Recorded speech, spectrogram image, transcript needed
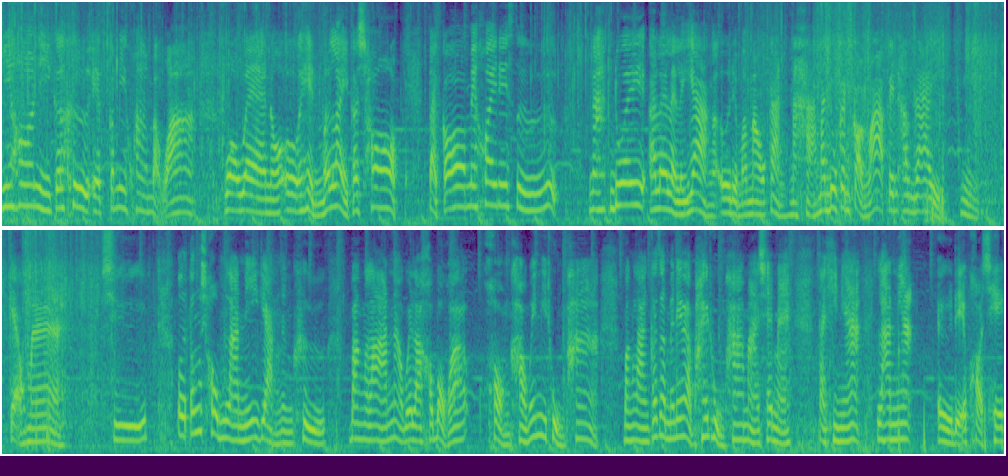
ยี่ห้อนี้ก็คือเอฟก็มีความแบบว่าวอลแวร์เนอะเออเห็นเมื่อไหร่ก็ชอบ แต่ก็ไม่ค่อยได้ซื้อนะด้วยอะไรหลาย ๆ อย่างอะเออเดี๋ยวมาเมาส์กันนะคะ มาดูกันก่อนว่าเป็นอะไรนี่แกะออกมา ชืบเออต้องชมร้านนี้อีกอย่างหนึ่งคือ บางร้านอะเวลาเขาบอกว่าของเขาไม่มีถุงผ้า บางร้านก็จะไม่ได้แบบให้ถุงผ้ามาใช่ไหม แต่ทีเนี้ยร้านเนี้ยเออเดี๋ยวเอฟขอเช็ค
